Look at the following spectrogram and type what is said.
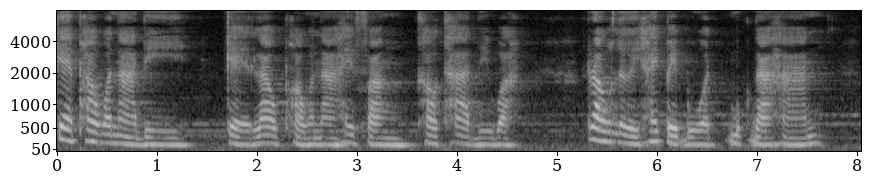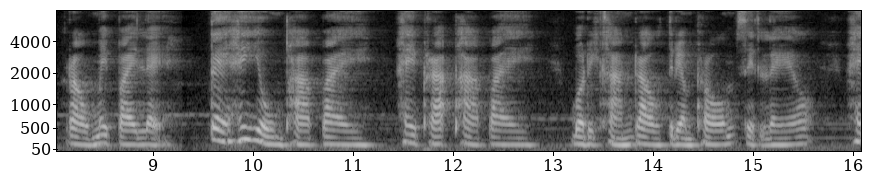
แกภาวนาดี แกเล่าภาวนาให้ฟังเข้าท่าดีวะเราเลยให้ไปบวชมุกดาหาร เราไม่ไปแหละ แต่ให้โยมพาไป ให้พระพาไป บริขารเราเตรียมพร้อมเสร็จแล้ว ให้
